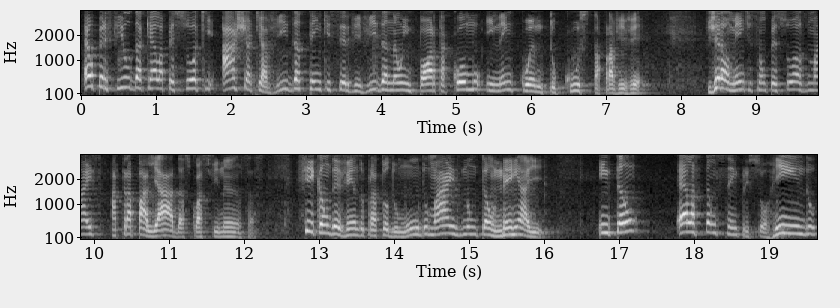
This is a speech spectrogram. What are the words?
é o perfil daquela pessoa que acha que a vida tem que ser vivida não importa como e nem quanto custa para viver. Geralmente são pessoas mais atrapalhadas com as finanças. Ficam devendo para todo mundo, mas não estão nem aí. Então, elas estão sempre sorrindo,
